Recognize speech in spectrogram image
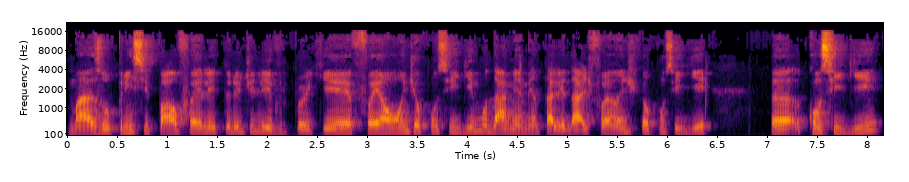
Mas o principal foi a leitura de livro, porque foi aonde eu consegui mudar a minha mentalidade, foi aonde que eu consegui uh, consegui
